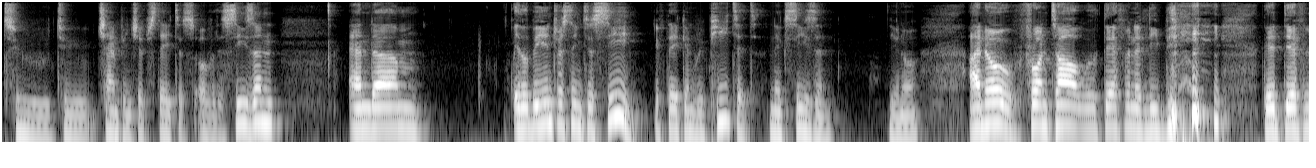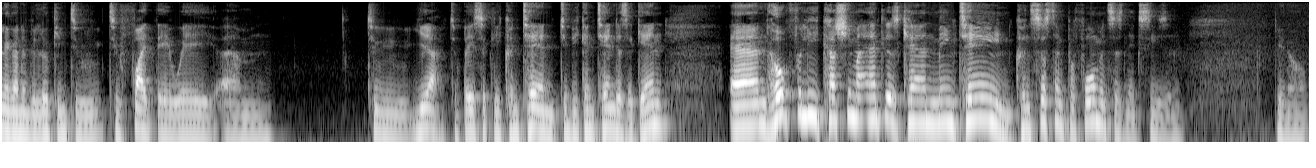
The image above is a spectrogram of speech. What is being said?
to to championship status over the season, and um, it'll be interesting to see if they can repeat it next season. You know, I know Frontale will definitely be. they're definitely going to be looking to to fight their way um, to yeah to basically contend to be contenders again, and hopefully Kashima Antlers can maintain consistent performances next season. You know,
